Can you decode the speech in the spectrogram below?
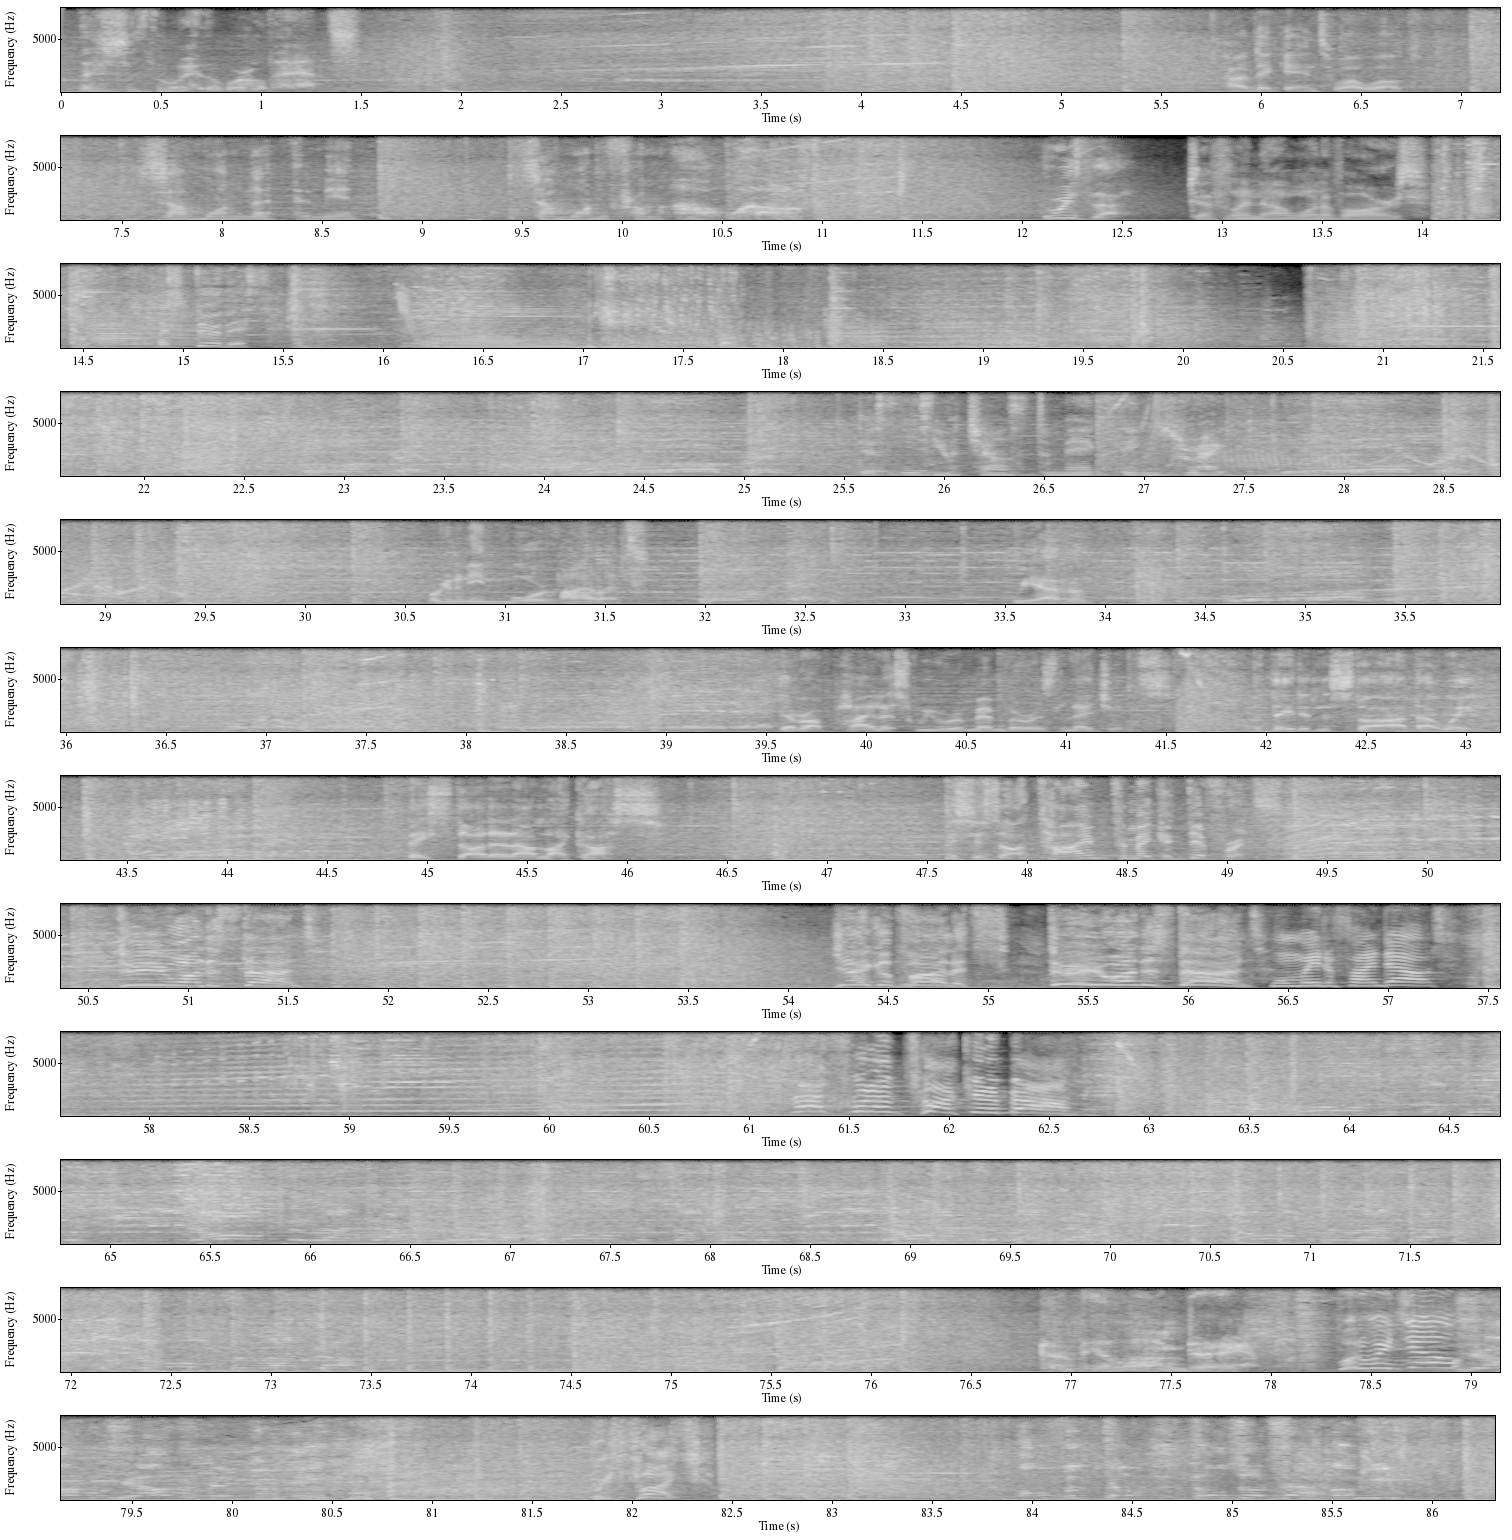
This is the way the world ends. How'd they get into our world? Someone let them in. Someone from our world. Who is that? Definitely not one of ours. Let's do this. Disney's my chance to make things right. We're gonna need more pilots. We have him. There are pilots we remember as legends, but they didn't start out that way. They started out like us. This is our time to make a difference. Do you understand? Jaeger pilots, do you understand? One way to find out. That's what I'm talking about! Gonna be a long day. What do we do? We fight! Those on top of me.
